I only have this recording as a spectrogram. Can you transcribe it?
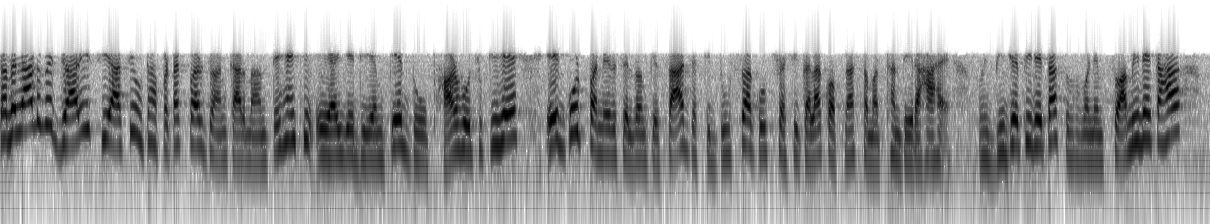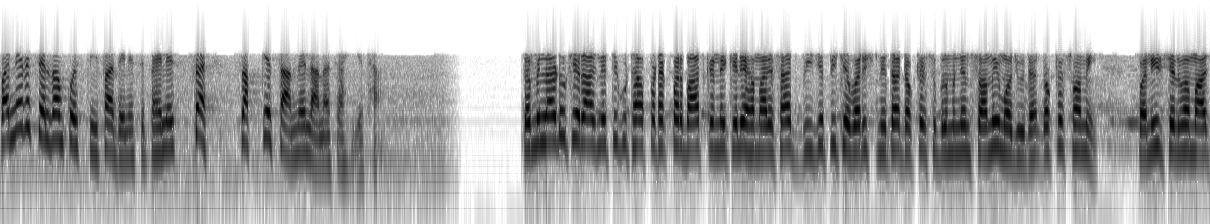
Tamil Nadu में जारी सियासी उठापटक पर जानकार मानते हैं कि एआईएडीएमके दो फाड़ हो चुकी है। एक गुट पन्नीर सेल्वम के साथ, जबकि दूसरा गुट शशिकला को अपना समर्थन दे रहा है। वहीं बीजेपी नेता सुब्रमण्यम स्वामी ने कहा पन्नीर सेल्वम को इस्तीफा देने से पहले सच सबके सामने लाना चाहिए था। तमिलनाडु के राजनीतिक उठापटक पर बात करने के लिए हमारे साथ बीजेपी के वरिष्ठ नेता डॉक्टर सुब्रमण्यम स्वामी मौजूद हैं। डॉक्टर स्वामी पनीर सेल्वम आज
